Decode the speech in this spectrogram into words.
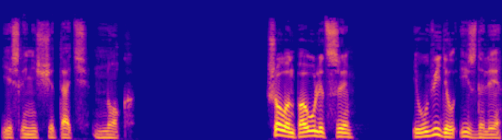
если не считать ног. Шел он по улице и увидел издали,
